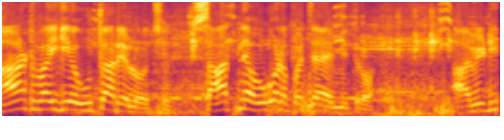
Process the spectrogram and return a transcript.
આઠ વાગ્યે ઉતારેલો છે. સાતને ઓગણપચાસે મિત્રો. આ વીડિયો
